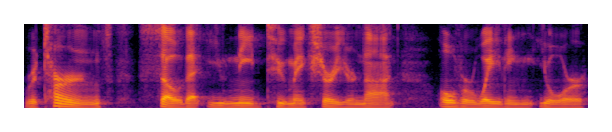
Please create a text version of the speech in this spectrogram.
returns, so that you need to make sure you're not overweighting your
